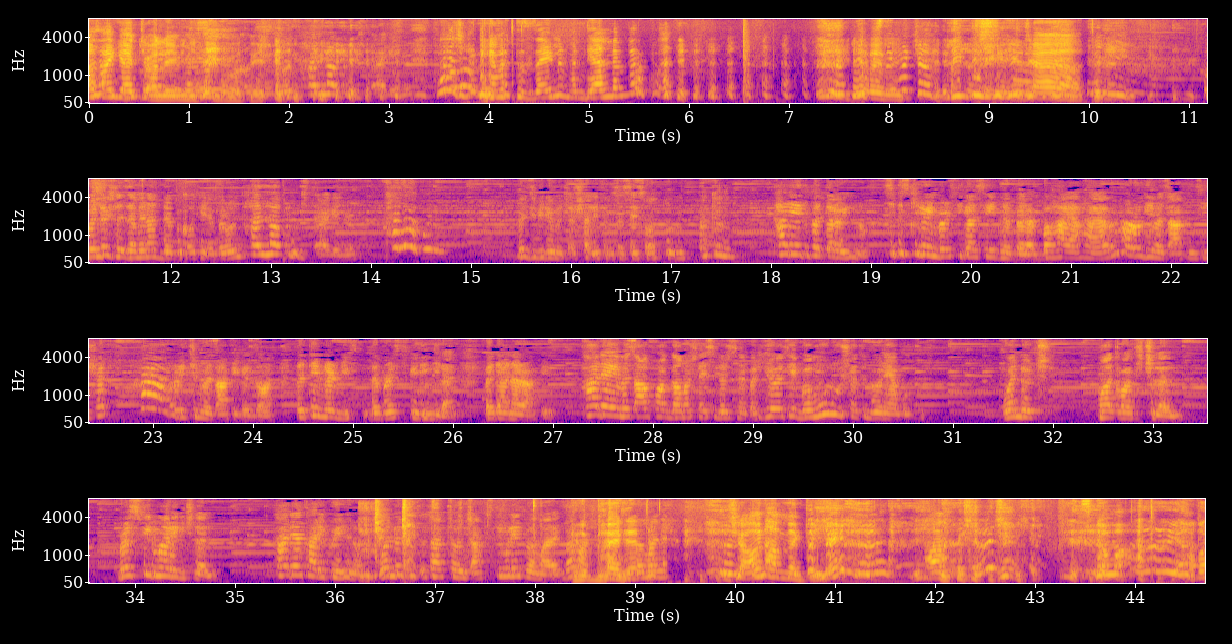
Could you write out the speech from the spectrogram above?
አሳያቸዋለሁ የሚኒስትሪ ፎቶ ፍረሽ ግን የምር ትዝ አይልም እንዲህ አልነበርኩ ወንዶች ለዘመናት ደብቀውት የነበረውን ታላቁን ሚስጥር አገኘው። ታላቁን በዚህ ቪዲዮ መጨረሻ ላይ ተመሳሳይ ሰው አትሆኑ አትሆኑ። ታዲያ የተፈጠረው ይህ ነው። ስድስት ኪሎ ዩኒቨርሲቲ ጋር ሲሄድ ነበረ በሀያ ሀያ ብር አሮጌ መጽሐፍን ሲሸጥ ሀያ ብር ይችን መጽሐፍ የገዛዋል። Tender Gift Breastfeeding ይላል በዳና ራፌል። ታዲያ የመጽሐፉ አጋማሽ ላይ ስደርስ ነበር ህይወቴ በሙሉ ውሸት እንደሆነ ያወቅኩት። ወንዶች ማጥባት ይችላሉ፣ breastfeed ማድረግ ይችላሉ። ታዲያ ታሪኩ ይህ ነው። ወንዶች የጡታቸውን ጫፍ stimulate በማድረግ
